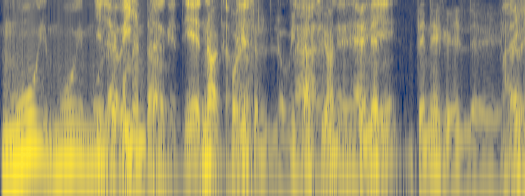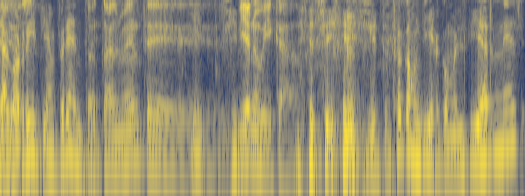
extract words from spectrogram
muy, muy, muy Y la recomendado. vista que tiene No, también. por eso la ubicación, Claro, tenés, ahí, tenés el, eh, la isla. Gorriti enfrente. Totalmente Y eh, si- bien ubicado. Si te toca un día como el viernes,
